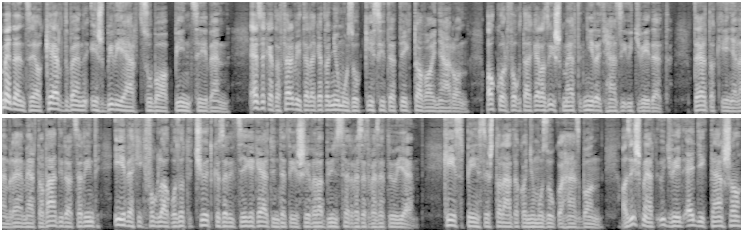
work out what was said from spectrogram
Medence a kertben és biliárd szoba a pincében. Ezeket a felvételeket a nyomozók készítették tavaly nyáron. Akkor fogták el az ismert nyíregyházi ügyvédet. Telt a kényelemre, mert a vádirat szerint évekig foglalkozott csődközeli cégek eltüntetésével a bűnszervezet vezetője. Készpénzt is találtak a nyomozók a házban. Az ismert ügyvéd egyik társa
